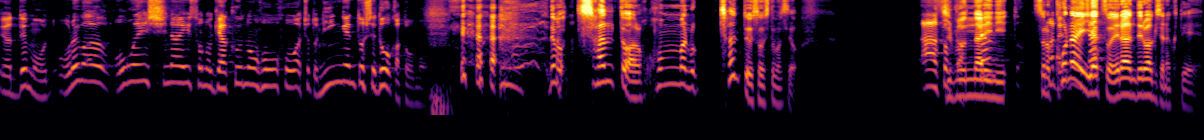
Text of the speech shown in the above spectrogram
いやでも俺は応援しないその逆の方法はちょっと人間としてどうかと思う。でもちゃんとあのほんまのちゃんと予想してますよ。ああそ自分なりに。その来ないやつを選んでるわけじゃなくて。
